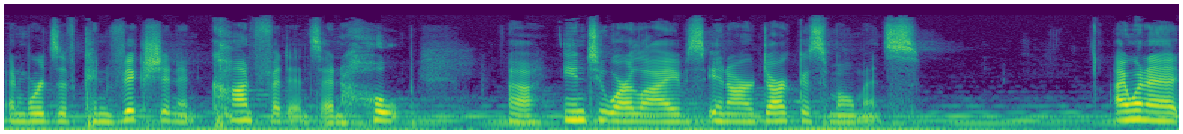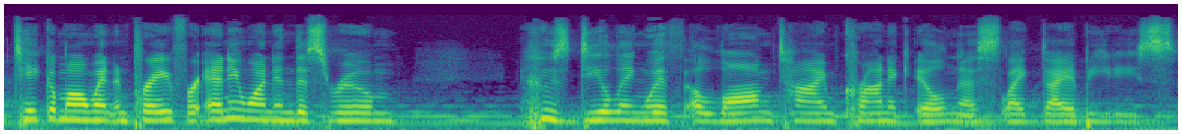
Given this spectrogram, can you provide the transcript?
and words of conviction and confidence and hope uh, into our lives in our darkest moments. I want to take a moment and pray for anyone in this room who's dealing with a long time chronic illness like diabetes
